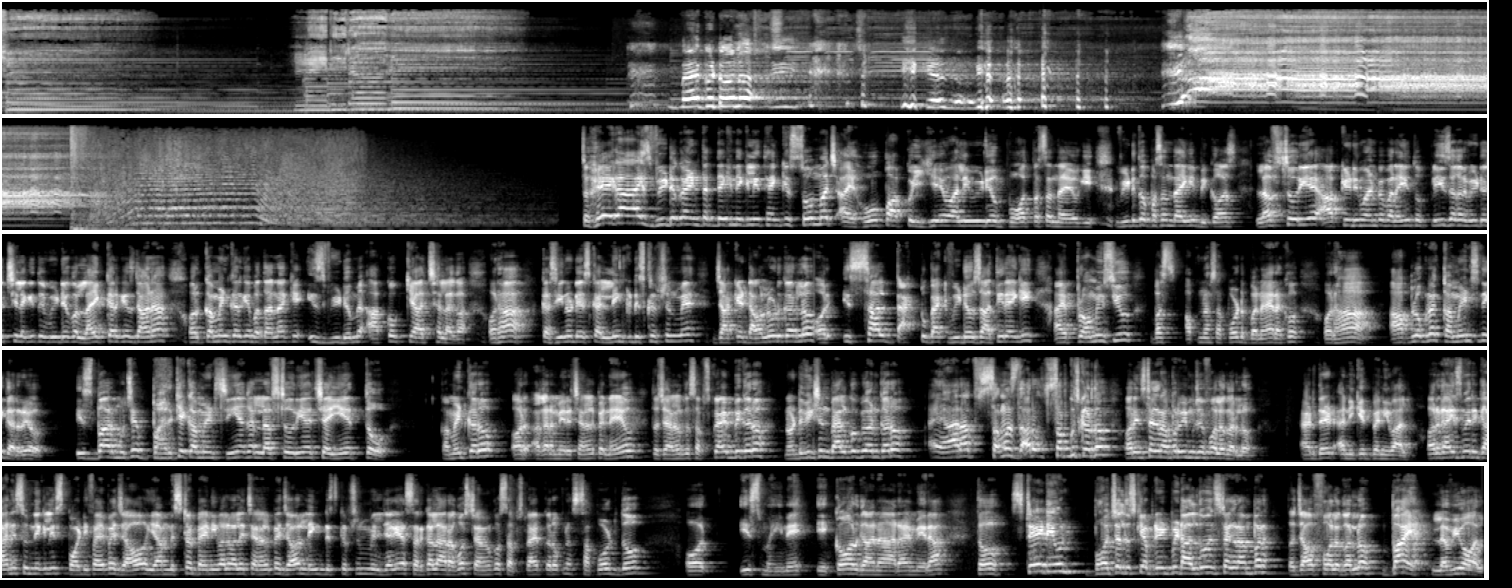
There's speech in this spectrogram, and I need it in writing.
क्यों मेरी राह? मैं कुटोना ये कैसे हो गया? गाइस वीडियो का एंड तक देखने के लिए thank you so much I hope आपको ये वाली वीडियो बहुत पसंद आई होगी। वीडियो तो पसंद आएगी बिकॉज़ लव स्टोरी है, आपकी डिमांड पे बनाई तो प्लीज़ अगर वीडियो अच्छी लगी तो वीडियो को लाइक करके जाना और कमेंट करके बताना कि इस वीडियो में आपको क्या अच्छा लगा। और हाँ कसिनो डेज़ का लिंक डिस्क्रिप्शन में जाके डाउनलोड कर लो और इस साल बैक टू बैक वीडियोस आती रहेंगी। आई प्रॉमिस यू बस अपना सपोर्ट बनाए रखो। और हाँ आप लोग ना कमेंट्स नहीं कर रहे हो। इस बार मुझे भर के कमेंट्स चाहिए, अगर लव स्टोरियाँ चाहिए तो। कमेंट करो और अगर मेरे चैनल पे नए हो तो चैनल को सब्सक्राइब भी करो नोटिफिकेशन बेल को भी ऑन करो। यार, आप समझदार हो, सब कुछ कर दो और इंस्टाग्राम पर भी मुझे फॉलो कर लो। At the rate Aniket Beniwal और गाइज़ मेरे गाने सुनने के लिए स्पॉटीफाई पे जाओ या मिस्टर बेनीवाल वाले चैनल पे जाओ लिंक डिस्क्रिप्शन में मिल जाएगा। या सर्कल आ रहा हो चैनल को सब्सक्राइब करो, अपना सपोर्ट दो। और इस महीने एक और गाना आ रहा है मेरा तो स्टे ट्यून बहुत जल्द उसकी अपडेट भी डाल दूँ इंस्टाग्राम पर। तो जाओ फॉलो कर लो। Bye love you all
